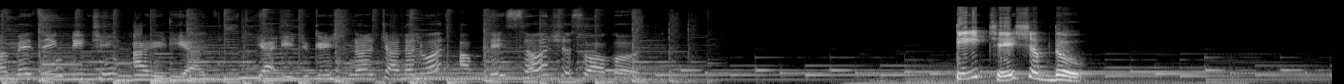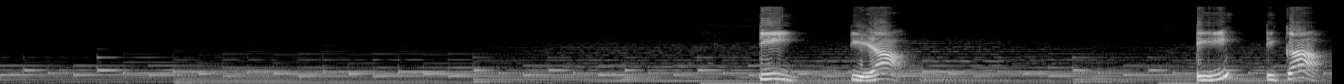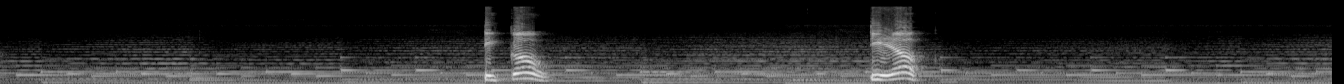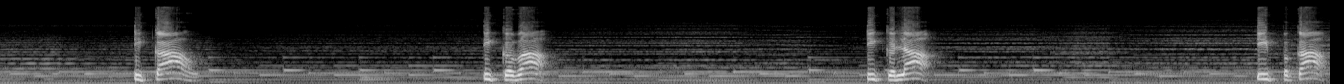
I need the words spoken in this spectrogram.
Amazing teaching ideas या educational चॅनलवर आपले सहर्ष स्वागत. टीचे शब्द. टी, टिळा. टी, टिका. टिकव. टिळक. टिकाव. टिकवा. टिकला. टिपका.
